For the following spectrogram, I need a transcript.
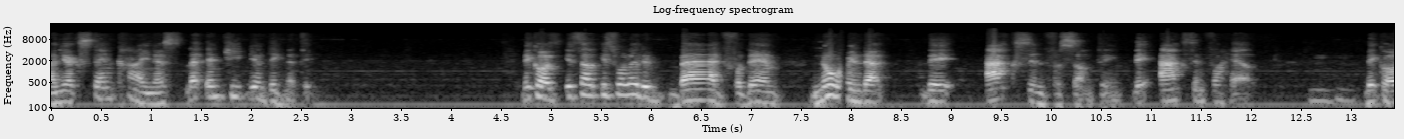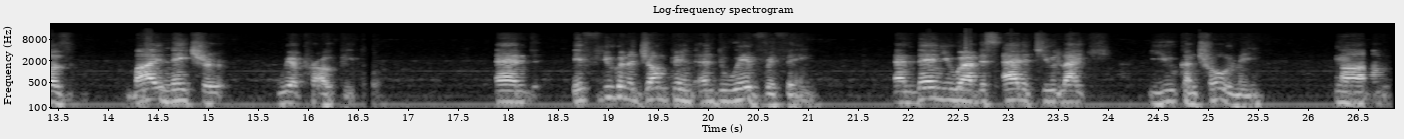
and you extend kindness, let them keep their dignity. Because it's, a, it's already bad for them knowing that they asking for something, they asking for help. Mm-hmm. Because by nature, we are proud people. And if you're going to jump in and do everything, and then you have this attitude like you control me, um,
